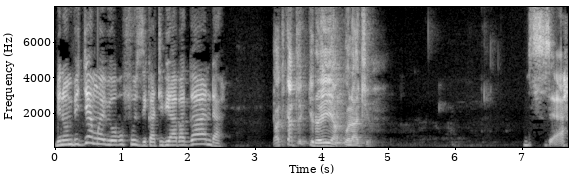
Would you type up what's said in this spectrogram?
bino mbijjemu ebyobufuzi kati byabaganda kati katikkiro ye yakola ki? Sa-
